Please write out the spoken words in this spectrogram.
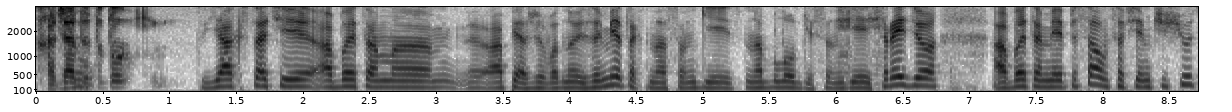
Хотя ну, это тоже... Я, кстати, об этом, э, опять же, в одной из заметок на, Сангейт, на блоге Сангейс Radio, об этом я писал совсем чуть-чуть.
